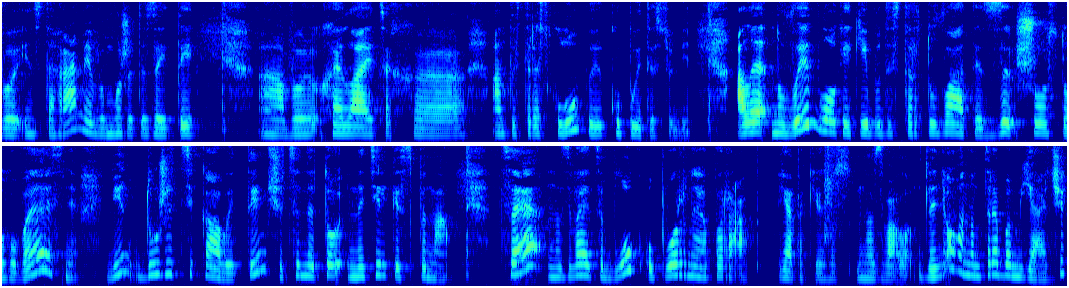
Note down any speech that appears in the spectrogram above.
в інстаграмі, ви можете зайти в хайлайтах е, антистрес-клуб і купити собі. Але новий блок, який буде стартувати з 6 вересня, він дуже цікавий тим, що це не то не тільки спина. Це називається блок опорний апарат я так його назвала. Для нього нам треба м'ячик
